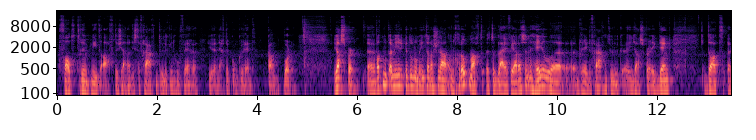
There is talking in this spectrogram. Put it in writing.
valt Trump niet af. Dus ja, dan is de vraag natuurlijk in hoeverre je een echte concurrent kan worden. Jasper, uh, wat moet Amerika doen om internationaal een grootmacht eh, te blijven? Ja, dat is een heel uh, brede vraag natuurlijk, Jasper. Ik denk dat uh,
